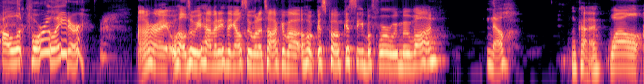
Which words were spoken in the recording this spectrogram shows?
I'll look for it later. All right. Well, do we have anything else we want to talk about hocus pocusy before we move on? No. Okay. Well,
